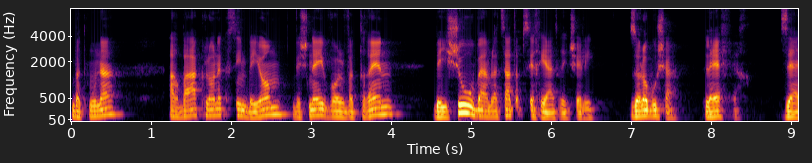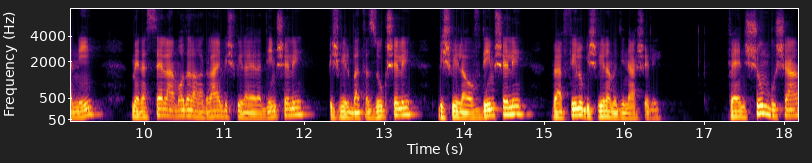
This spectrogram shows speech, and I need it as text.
בתמונה, ארבעה קלונקסים ביום ושני וולבטרן באישור ובהמלצת הפסיכיאטרית שלי. זו לא בושה, להפך. זה אני, מנסה לעמוד על הרגליים בשביל הילדים שלי, בשביל בת הזוג שלי, בשביל העובדים שלי, ואפילו בשביל המדינה שלי. ואין שום בושה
